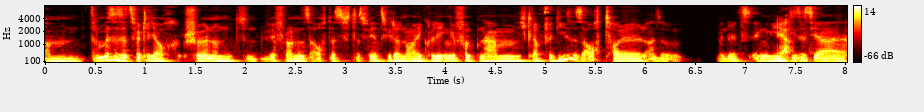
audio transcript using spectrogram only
um, darum ist es jetzt wirklich auch schön und, und wir freuen uns auch, dass, dass wir jetzt wieder neue Kollegen gefunden haben. Ich glaube, für die ist es auch toll. Also, wenn du jetzt irgendwie ja. dieses Jahr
